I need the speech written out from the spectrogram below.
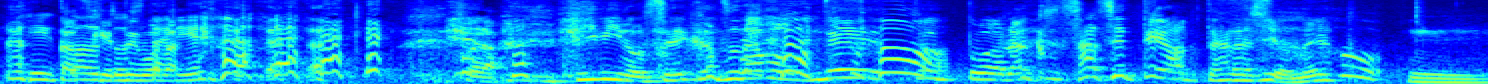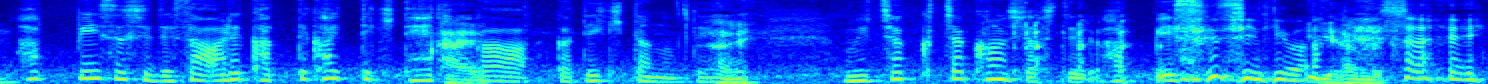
テイクアウトしたり。ほら日々の生活だもんね。ちょっとは楽させてよって話よね、ハッピー寿司でさあれ買って帰ってきてとかができたので、はいめちゃくちゃ感謝してるハッピー寿司には。いい話。はい、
